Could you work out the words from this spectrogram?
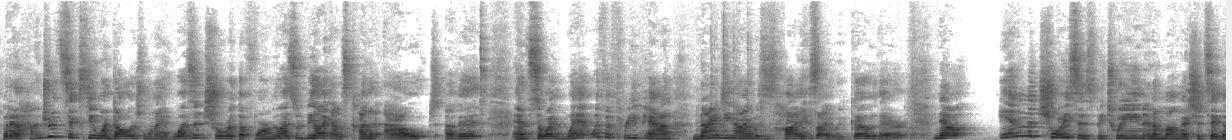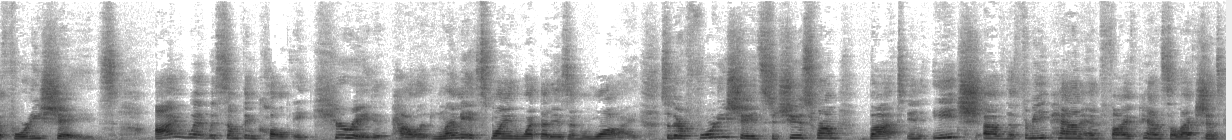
but at $161 when I wasn't sure what the formulas would be like, I was kind of out of it. And so I went with a three pan. 99 was as high as I would go there. Now, in the choices between and among, I should say, the 40 shades, I went with something called a curated palette. Let me explain what that is and why. So there are 40 shades to choose from. But in each of the three pan and five pan selections,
